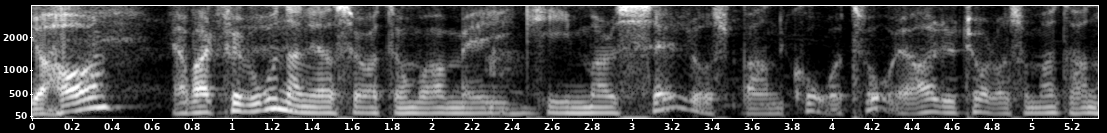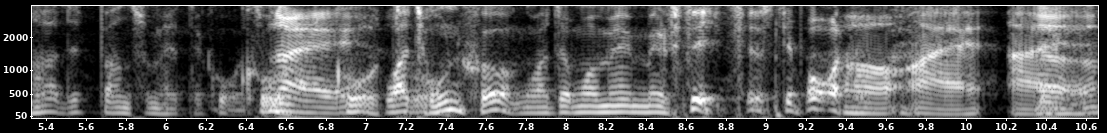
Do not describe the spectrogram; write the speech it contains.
Jaha, Jag varit förvånad när jag såg att hon var med i Kim Marcellos band K2. Jag hade hört talas om att han hade ett band som hette K2. Nej. Och att hon sjöng och att de var med i Melodifestivalen. ja, nej, nej. Eh,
